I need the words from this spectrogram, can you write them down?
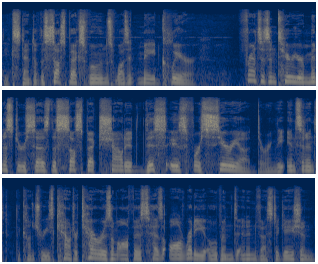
The extent of the suspect's wounds wasn't made clear. France's interior minister says the suspect shouted, This is for Syria during the incident. The country's counterterrorism office has already opened an investigation.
